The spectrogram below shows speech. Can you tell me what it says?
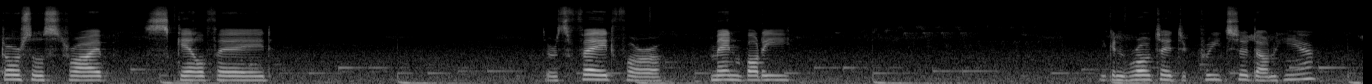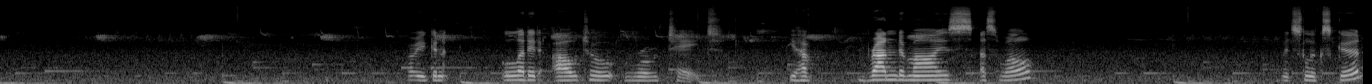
dorsal stripe, scale fade. There's fade for main body. You can rotate the creature down here. Or you can let it auto rotate. You have randomize as well, which looks good.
